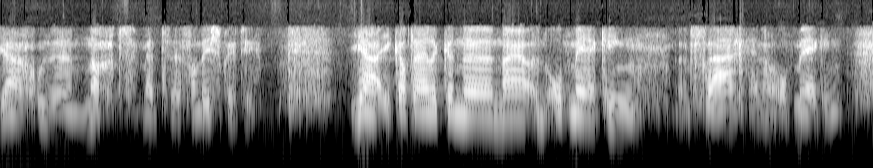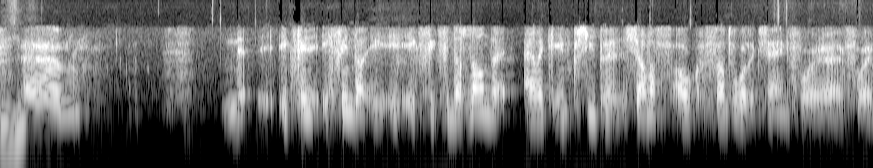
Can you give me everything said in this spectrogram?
Ja, goedenacht. Met eh, Van Lees spreekt u. Ja, ik had eigenlijk een, eh, naar een opmerking, een vraag en een opmerking. Ehm, ne- ik, vind, ik, vind dat, ik, ik, vind dat landen eigenlijk in principe zelf ook verantwoordelijk zijn voor, eh, voor,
